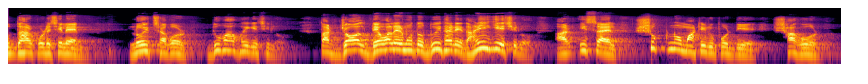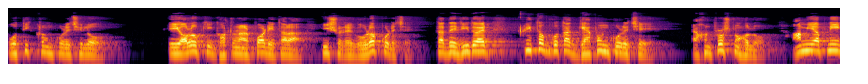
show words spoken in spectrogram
উদ্ধার করেছিলেন। লোহিত সাগর দুভাগ হয়ে গেছিল। তার জল দেওয়ালের মতো দুই ধারে দাঁড়িয়ে গিয়েছিল আর ইসরায়েল শুকনো মাটির উপর দিয়ে সাগর অতিক্রম করেছিল। এই অলৌকিক ঘটনার পরে তারা ঈশ্বরের গৌরব করেছে। তাদের হৃদয়ের কৃতজ্ঞতা জ্ঞাপন করেছে। এখন প্রশ্ন হলো, আমি আপনি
